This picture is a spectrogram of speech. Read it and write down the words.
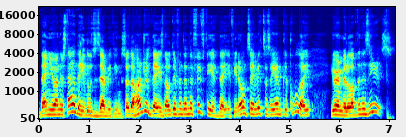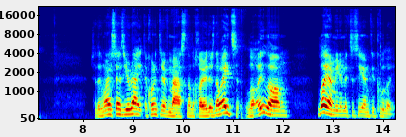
Then you understand that he loses everything. So the 100th day is no different than the 50th day. If you don't say mikta sayem kikulai, you're in the middle of the naziris. So the Gemara says you're right. According to Rav Masna, there's no eitzah. Lo olam, lo yamina mikta sayem kikulai.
